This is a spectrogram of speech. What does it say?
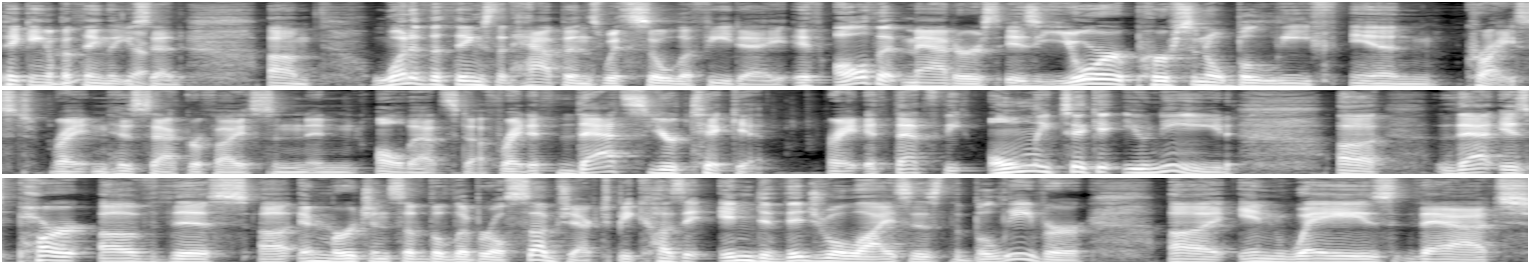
picking up a thing that you Yeah. said, um, one of the things that happens with sola fide, if all that matters is your personal belief in Christ, right, and his sacrifice and, and all that stuff, right? If that's your ticket, right? If that's the only ticket you need, uh, that is part of this uh, emergence of the liberal subject because it individualizes the believer uh, in ways that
